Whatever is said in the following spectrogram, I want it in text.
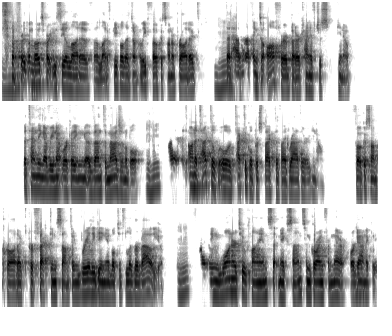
Mm-hmm. So for the most part, you see a lot of a lot of people that don't really focus on a product mm-hmm. that have nothing to offer, but are kind of just you know attending every networking event imaginable. Mm-hmm. on a tactical tactical perspective, I'd rather you know focus on product, perfecting something, really being able to deliver value, mm-hmm. finding one or two clients that make sense, and growing from there organically.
